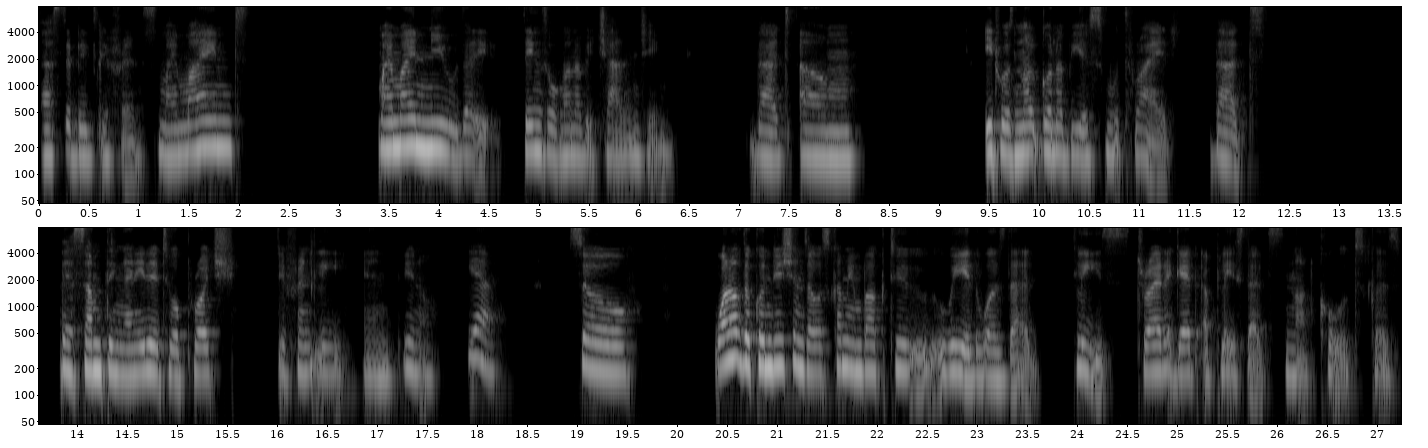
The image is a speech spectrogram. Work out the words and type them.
That's the big difference. My mind, my mind knew that it, things were gonna be challenging, that um it was not gonna be a smooth ride, that there's something I needed to approach differently. And, you know, yeah. So one of the conditions I was coming back to with was that please try to get a place that's not cold because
